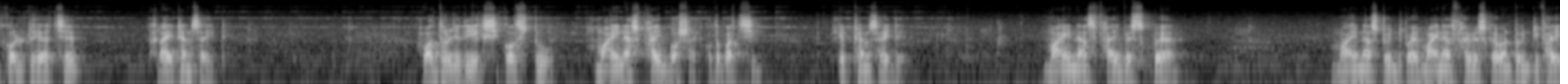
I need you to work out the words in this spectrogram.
ইকল টু হয়ে যাচ্ছে রাইট হ্যান্ড সাইড আবার ধরো যদি x equals to minus five বসায়। কত পাচ্ছি? লেফট হ্যান্ড সাইডে minus five square. Minus twenty five, minus five square মানে twenty five.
